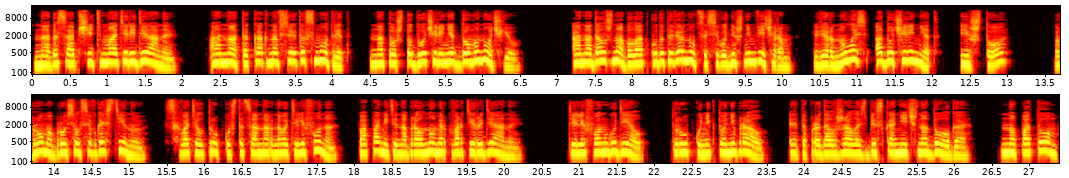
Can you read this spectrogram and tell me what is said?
Надо сообщить матери Дианы. Она-то как на все это смотрит, на то, что дочери нет дома ночью. Она должна была откуда-то вернуться сегодняшним вечером. Вернулась, а дочери нет. И что?» Рома бросился в гостиную, схватил трубку стационарного телефона, по памяти набрал номер квартиры Дианы. Телефон гудел, трубку никто не брал. Это продолжалось бесконечно долго. Но потом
